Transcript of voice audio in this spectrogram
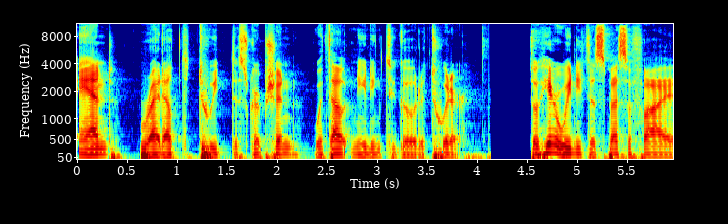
and write out the tweet description without needing to go to Twitter. So here we need to specify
